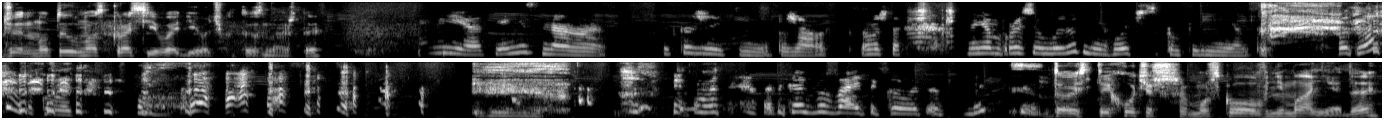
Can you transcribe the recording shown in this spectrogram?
Джен, ну ты у нас красивая девочка, ты знаешь, да? Нет, я не знаю. Скажите мне, пожалуйста. Потому что меня бросил мужик, мне хочется комплиментов. Вот знаете, вот такой вот... Вот, как бывает такое вот... То есть ты хочешь мужского внимания, да?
